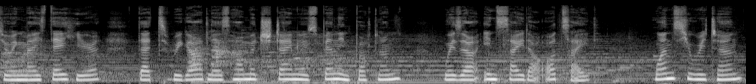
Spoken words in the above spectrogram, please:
during my stay here that regardless how much time you spend in Portland, whether inside or outside, once you return,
